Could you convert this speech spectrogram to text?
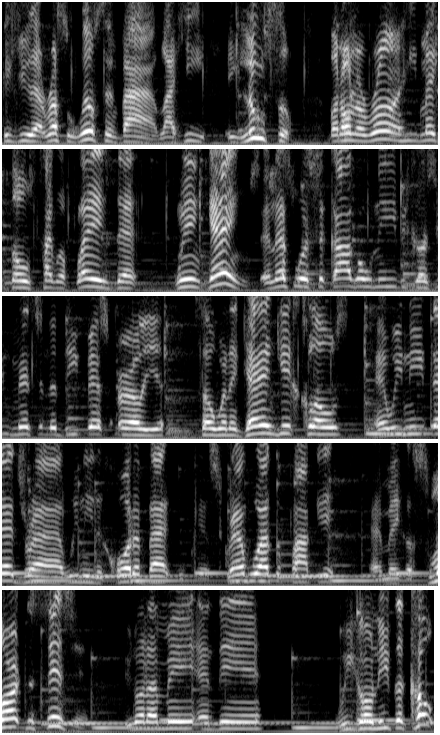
He give you that Russell Wilson vibe, like he elusive, but on the run, he make those type of plays that win games. And that's what Chicago need because you mentioned the defense earlier. So when the game get close and we need that drive, we need a quarterback who can scramble out the pocket and make a smart decision. You know what I mean? And then we gonna need the coach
